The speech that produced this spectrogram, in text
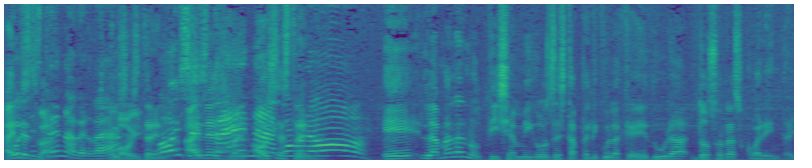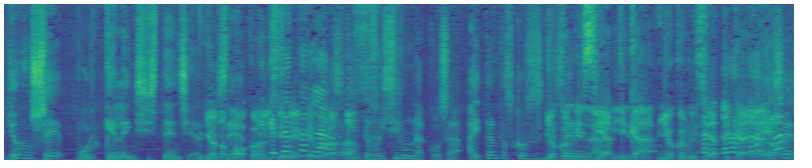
Ahí Hoy les se va. estrena, ¿verdad? Hoy, Hoy. se estrena. Hoy se Ahí les va. estrena, Hoy se ¿cómo estrena. no? Eh, la mala noticia, amigos, de esta película que dura dos horas 40. Yo no sé por qué la insistencia. Yo no ser- puedo con el que cine que dura largos. Y te tanto. voy a decir una cosa. Hay tantas cosas que Yo con hacer mi en la ciática, vida. yo con mi ciática ya, no- ya es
